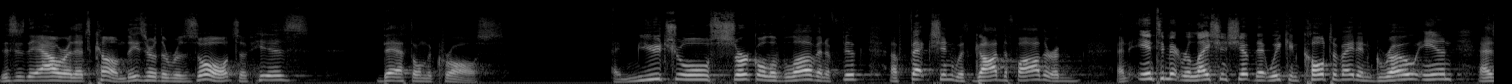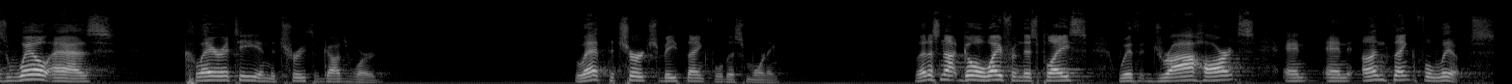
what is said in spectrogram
this is the hour that's come. These are the results of His death on the cross. A mutual circle of love and affection with God the Father, an intimate relationship that we can cultivate and grow in, as well as clarity in the truth of God's Word. Let the church be thankful this morning. Let us not go away from this place with dry hearts and, and unthankful lips,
